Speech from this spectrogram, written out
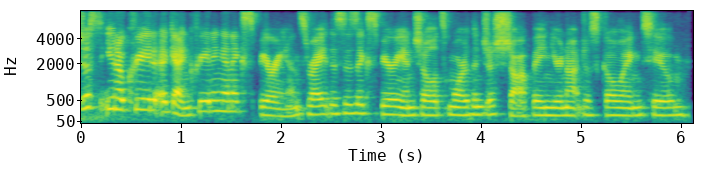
just you know create again creating an experience right this is experiential it's more than just shopping you're not just going to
